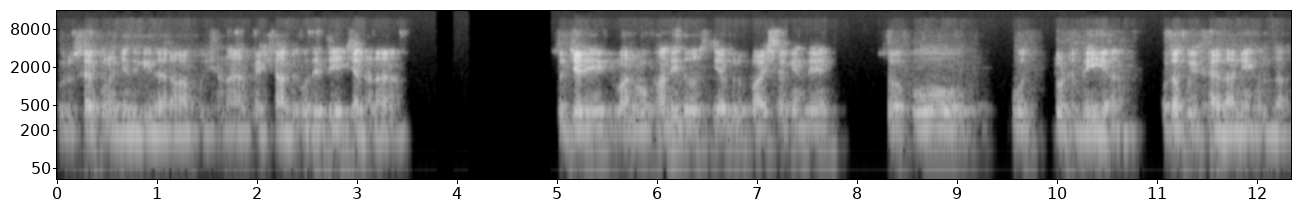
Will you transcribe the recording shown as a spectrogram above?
ਗੁਰੂ ਸਾਹਿਬ ਕੋਲੋਂ ਜ਼ਿੰਦਗੀ ਦਾ ਰਾਹ ਪੁੱਛਣਾ, ਹਮੇਸ਼ਾ ਤੇ ਉਹਦੇ ਤੇ ਹੀ ਚੱਲਣਾ। ਸੋ ਜਿਹੜੇ ਮਨਮੁਖਾਂ ਦੀ ਦੋਸਤੀ ਆ, ਗੁਰੂ ਪਾਤਸ਼ਾਹ ਕਹਿੰਦੇ ਸੋ ਉਹ ਉਹ ਟੁੱਟਦੀ ਆ, ਉਹਦਾ ਕੋਈ ਫਾਇਦਾ ਨਹੀਂ ਹੁੰਦਾ।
